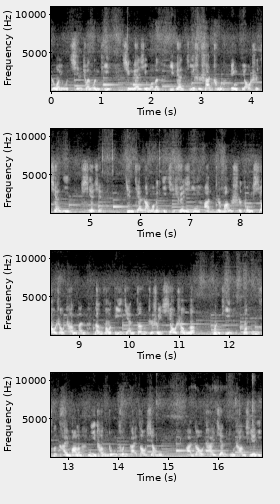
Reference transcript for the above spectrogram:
若有侵权问题，请联系我们，以便及时删除并表示歉意。谢谢。今天让我们一起学习安置房视同销售成本能否抵减增值税销售额？问题：我公司开发了一城中村改造项目，按照拆迁补偿协议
